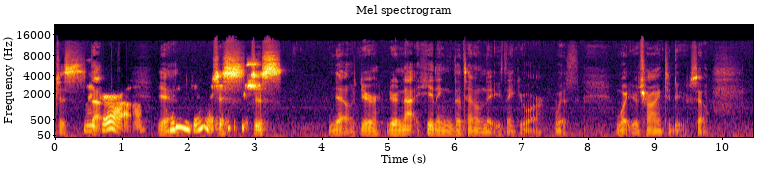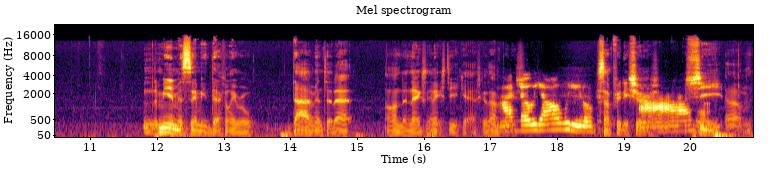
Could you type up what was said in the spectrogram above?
just Like, stop. girl, Yeah, what are you doing? just just you know you're you're not hitting the tone that you think you are with what you're trying to do so me and miss simi definitely will dive into that on the next nxt cast because i'm I pretty sure, know y'all will. Because I'm pretty sure I she um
